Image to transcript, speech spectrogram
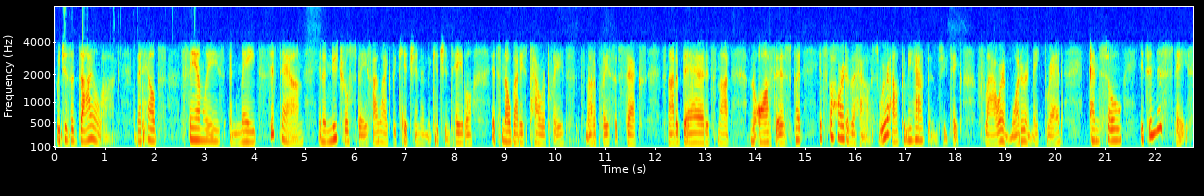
which is a dialogue that helps families and mates sit down in a neutral space. I like the kitchen and the kitchen table. It's nobody's power plates. It's not a place of sex. It's not a bed. It's not an office, but it's the heart of the house where alchemy happens. You take flour and water and make bread. And so it's in this space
